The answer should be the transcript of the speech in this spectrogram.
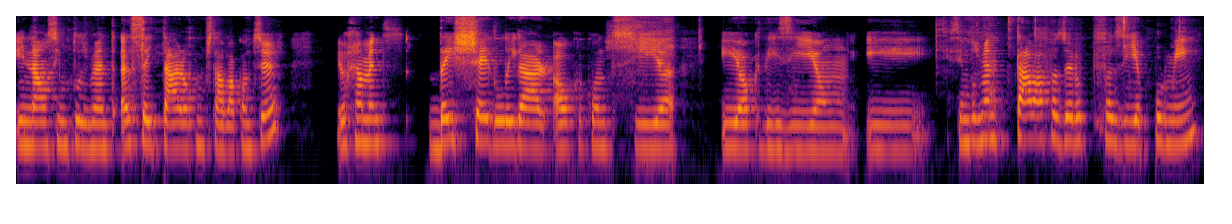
e não simplesmente aceitar o que me estava a acontecer. Eu realmente deixei de ligar ao que acontecia e ao que diziam e simplesmente estava a fazer o que fazia por mim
